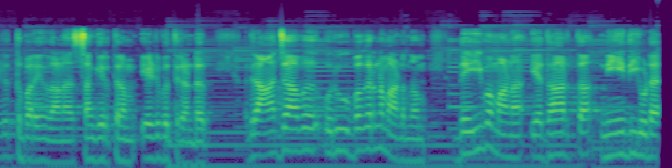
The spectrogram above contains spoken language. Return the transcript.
എടുത്തു പറയുന്നതാണ് സങ്കീർത്തനം എഴുപത്തിരണ്ട്. രാജാവ് ഒരു ഉപകരണമാണെന്നും ദൈവമാണ് യഥാർത്ഥ നീതിയുടെ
